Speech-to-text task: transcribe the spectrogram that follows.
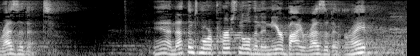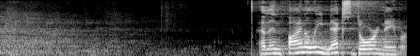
resident. Yeah, nothing's more personal than a nearby resident, right? and then finally, next door neighbor.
